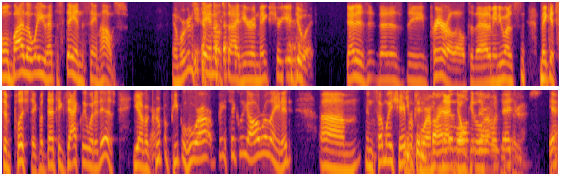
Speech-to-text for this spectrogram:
Oh, and by the way, you have to stay in the same house, and we're going to stand outside here and make sure you do it. That is that is the parallel to that. I mean, you want to make it simplistic, but that's exactly what it is. You have a group of people who are basically all related um, in some way, shape, you or form that don't get along their own bedrooms. Yeah,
